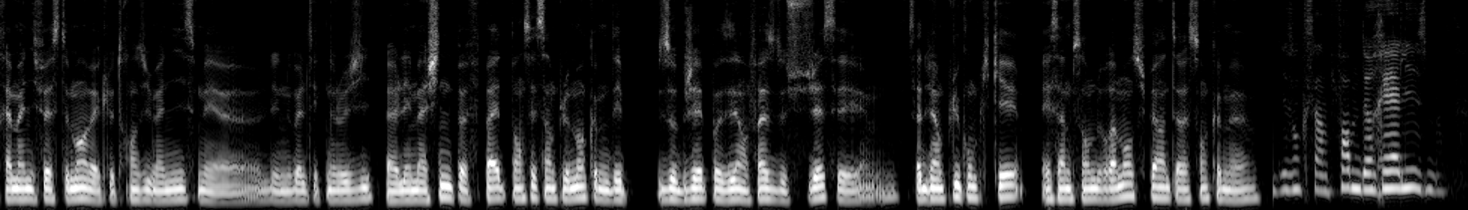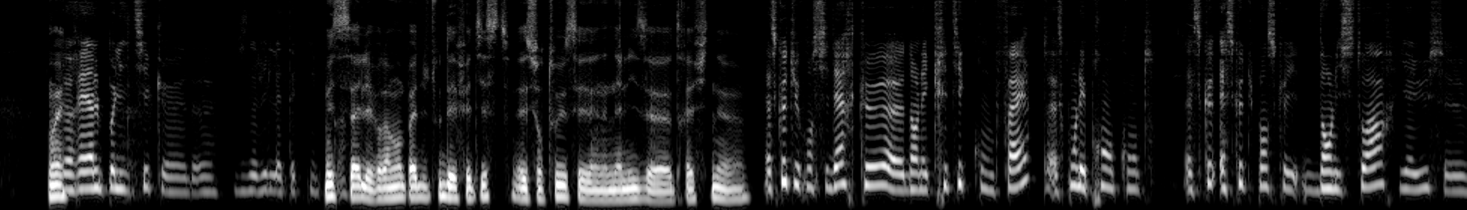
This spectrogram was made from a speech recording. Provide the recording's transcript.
très manifestement avec le transhumanisme et euh, les nouvelles technologies, euh, les machines ne peuvent pas être pensées simplement comme des objets posés en face de sujets, c'est, ça devient plus compliqué et ça me semble vraiment super intéressant comme... euh, Disons que c'est une forme de réalisme, Ouais. de réel politique de- vis-à-vis de la technique. Oui, quoi. c'est ça, il est vraiment pas du tout défaitiste et surtout c'est une analyse très fine. Est-ce que tu considères que dans les critiques qu'on fait, est-ce qu'on les prend en compte? Est-ce que, est que tu penses que dans l'histoire, il y a eu ce...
